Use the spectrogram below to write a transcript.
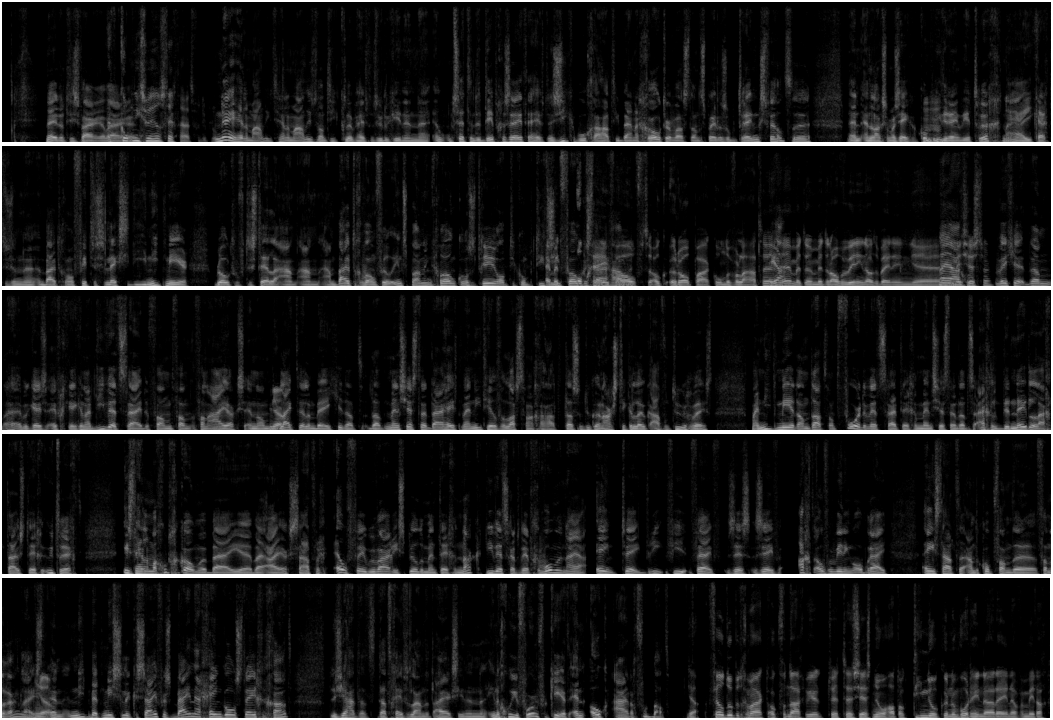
Nee, dat is waar... waar het komt niet zo heel slecht uit voor die ploeg. Nee, helemaal niet. Helemaal niet. Want die club heeft natuurlijk in een, een ontzettende dip gezeten. Heeft een ziekenboeg gehad die bijna groter was dan de spelers op het trainingsveld. Uh, en, en langzaam maar zeker komt mhm. iedereen weer terug. Nou ja, je krijgt dus een, een buitengewoon fitte selectie... die je niet meer bloot hoeft te stellen aan, aan, aan buitengewoon veel inspanning. Gewoon concentreren op die competitie. En met opgeheven hoofd ook Europa konden verlaten. Ja. Hè, met, een, met een overwinning notabene in uh, nou ja, Manchester. Goed, weet je, dan heb ik eens even gekeken naar die wedstrijden van, van, van Ajax. En dan blijkt wel een beetje dat, dat Manchester, daar heeft men niet heel veel last van gehad. Dat is natuurlijk een hartstikke leuk avontuur geweest. Maar niet meer dan dat. Want voor de wedstrijd tegen Manchester, en dat is eigenlijk de nederlaag thuis tegen Utrecht... is het helemaal goed gekomen bij, uh, bij Ajax. Zaterdag 11 februari speelde men tegen NAC. Die wedstrijd werd gewonnen. Nou ja, 1, 2, 3, 4, 5, 6, 7, acht overwinningen op rij. En je staat eh, aan de kop van de, van de ranglijst. En niet met misselijke cijfers. Bijna geen goals tegen gehad. Dus ja, dat, dat geeft wel aan dat Ajax in een, in een goede vorm verkeert. En ook aardig voetbalt. Ja, veel doelpunt gemaakt. Ook vandaag weer. Het 6-0 eh, had ook 10-0 kunnen worden in de arena vanmiddag.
